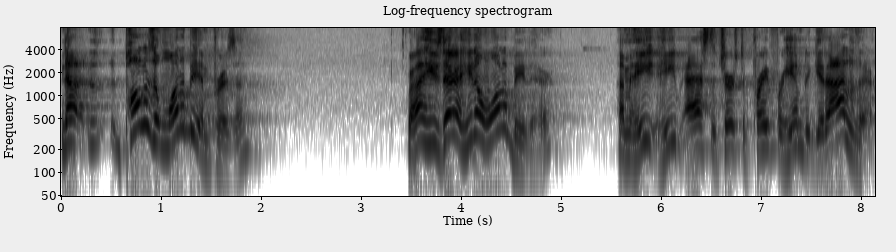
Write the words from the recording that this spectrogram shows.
Now, Paul doesn't want to be in prison, right? He's there. He don't want to be there. I mean, he, he asked the church to pray for him to get out of there.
